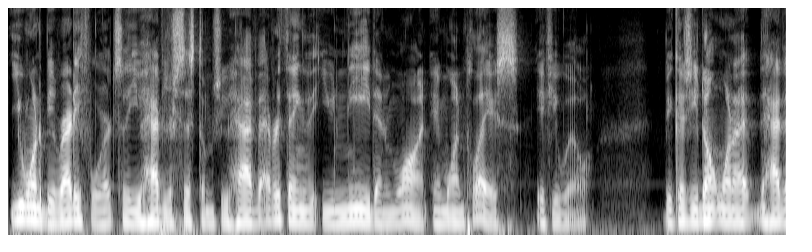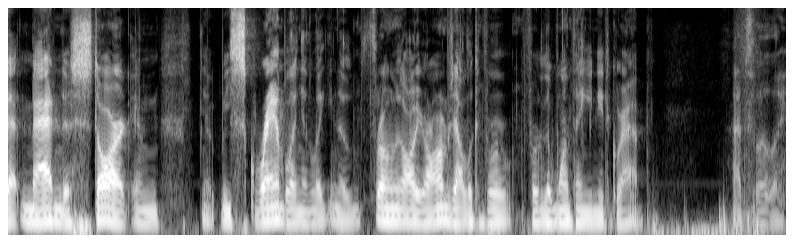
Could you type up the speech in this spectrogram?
you want to be ready for it. So you have your systems, you have everything that you need and want in one place, if you will, because you don't want to have that madness start and you know, be scrambling and like you know throwing all your arms out looking for for the one thing you need to grab. Absolutely.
